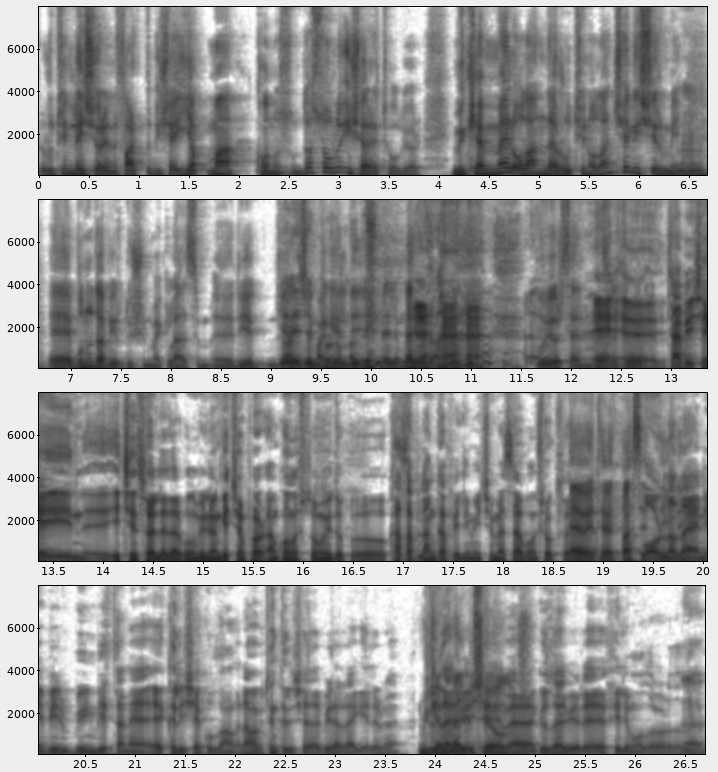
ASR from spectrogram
rutinleşiyor yani farklı bir şey yapma konusunda soru işareti oluyor. Mükemmel olan da rutin olan çelişir mi? Hı hı. E, bunu da bir düşünmek lazım e, diye Gelecek aklıma geldi. düşünelim bunu da. Buyur sen. E, e, tabii şeyin için söylediler bunu. Milyon geçen program konuştuğumuyduk. Casablanca filmi için mesela bunu çok söylediler. Evet evet bahsettiğim. Orada da yani bir, bir, bir tane e, klişe kullanılır ama bütün klişeler bir araya gelir ve mükemmel güzel bir, bir şey film, olur. Evet, güzel bir e, film olur orada da. Evet.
